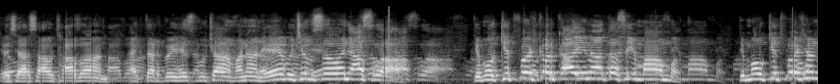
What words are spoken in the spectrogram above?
اس آساو تھابان ایک طرف حس پوچھا ونان ہے وچھو سانی اصلا تمو کت پٹ کر کائنات اس امام تمو کت پٹن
